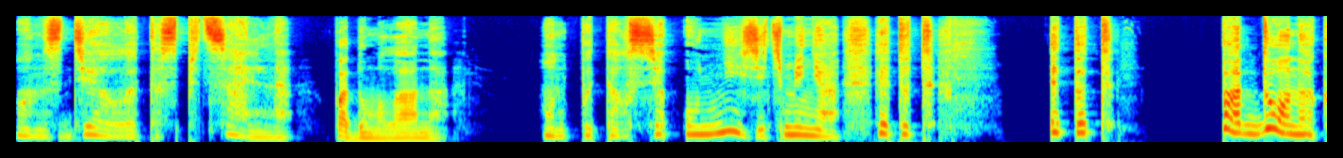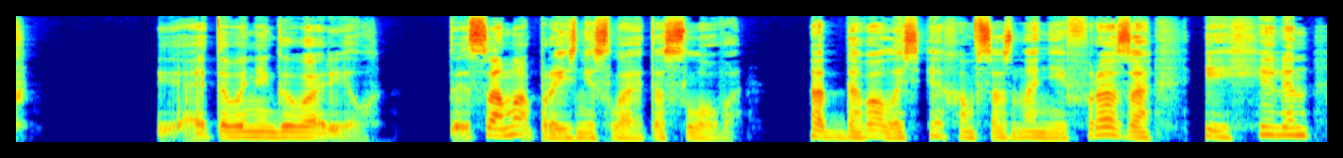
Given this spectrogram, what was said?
«Он сделал это специально», — подумала она. «Он пытался унизить меня, этот... этот... подонок!» «Я этого не говорил. Ты сама произнесла это слово». Отдавалась эхом в сознании фраза, и Хелен —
